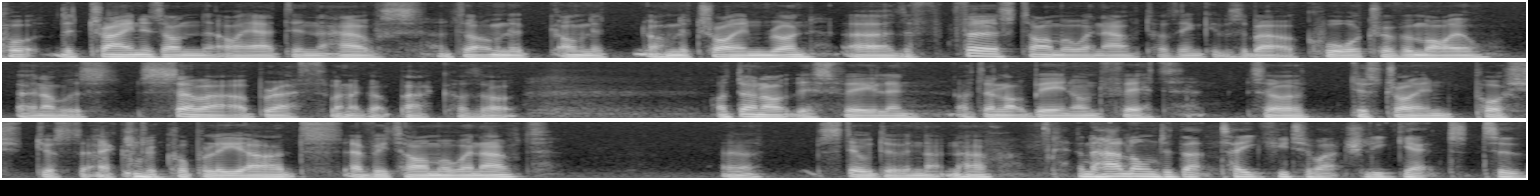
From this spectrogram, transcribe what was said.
put the trainers on that I had in the house and thought I'm gonna I'm gonna I'm gonna try and run. Uh, the first time I went out, I think it was about a quarter of a mile, and I was so out of breath when I got back. I thought I don't like this feeling. I don't like being unfit, so I just try and push just an extra couple of yards every time I went out, and I'm still doing that now. And how long did that take you to actually get to,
